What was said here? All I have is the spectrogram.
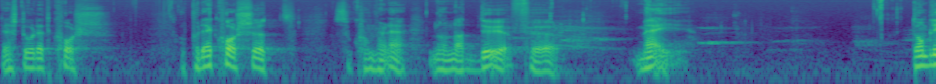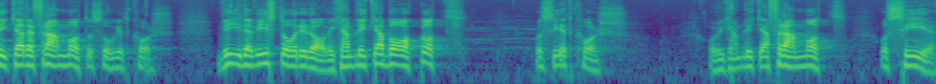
där står det ett kors. Och på det korset så kommer det någon att dö för mig. De blickade framåt och såg ett kors. Vi där vi står idag, vi kan blicka bakåt och se ett kors. Och vi kan blicka framåt och se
